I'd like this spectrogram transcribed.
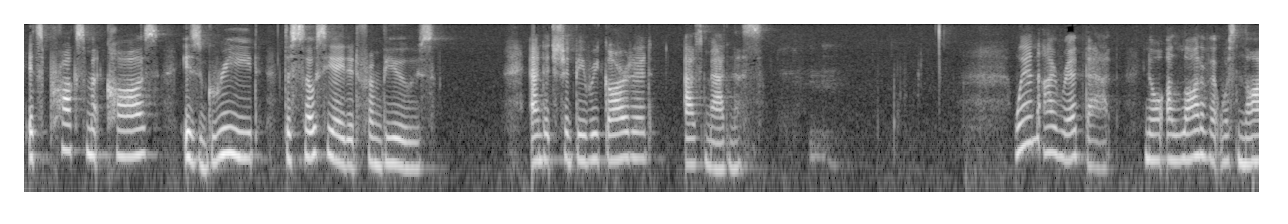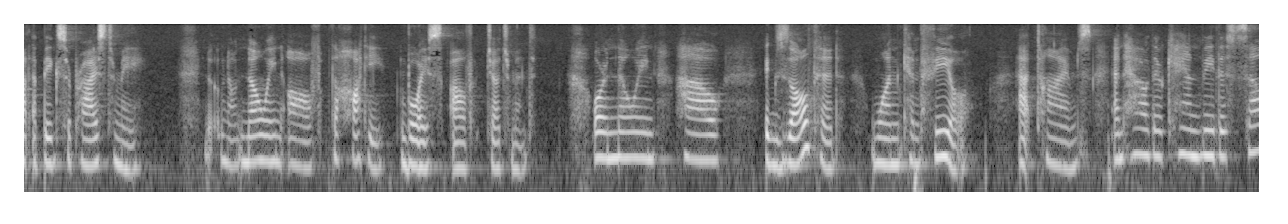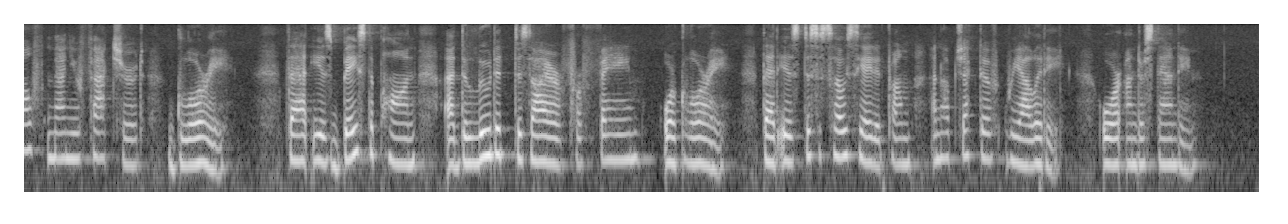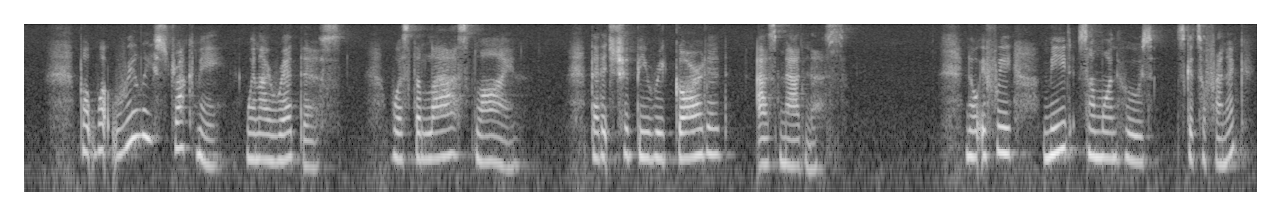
Its proximate cause is greed dissociated from views, and it should be regarded as madness. When I read that, you know, a lot of it was not a big surprise to me. You know, knowing of the haughty voice of judgment, or knowing how exalted one can feel at times, and how there can be this self manufactured glory that is based upon a deluded desire for fame or glory that is disassociated from an objective reality or understanding. But what really struck me when I read this was the last line that it should be regarded as madness. No, if we meet someone who's schizophrenic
